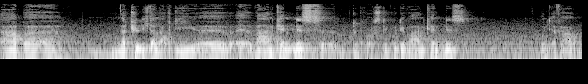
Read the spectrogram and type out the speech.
aber natürlich dann auch die äh, äh, Warenkenntnis. Du brauchst eine gute Warenkenntnis und Erfahrung.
